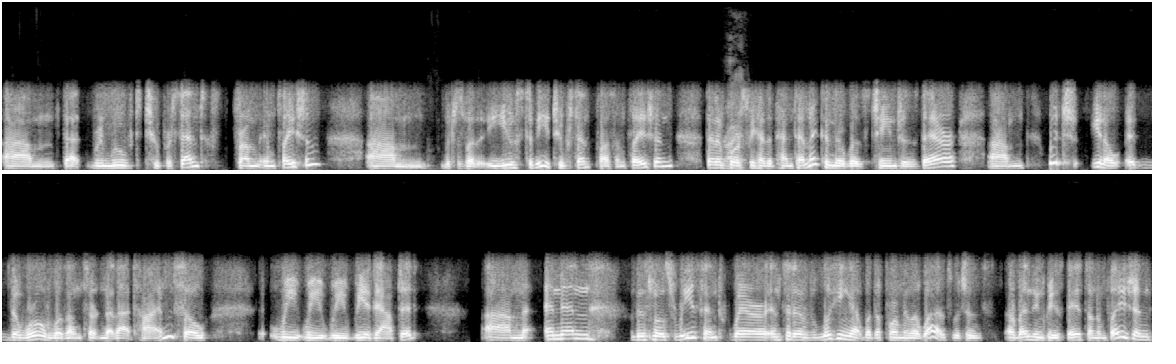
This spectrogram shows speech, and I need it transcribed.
um, that removed two percent from inflation, um, which is what it used to be, two percent plus inflation. Then, of right. course, we had the pandemic, and there was changes there, um, which you know it, the world was uncertain at that time, so we we we, we adapted. Um, and then this most recent, where instead of looking at what the formula was, which is a rent increase based on inflation,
